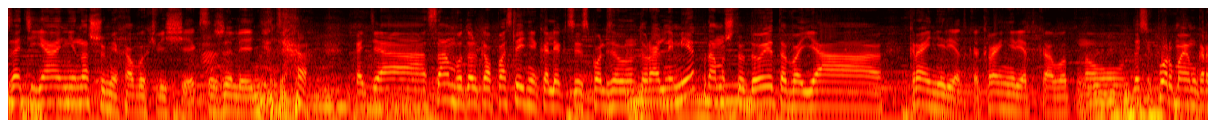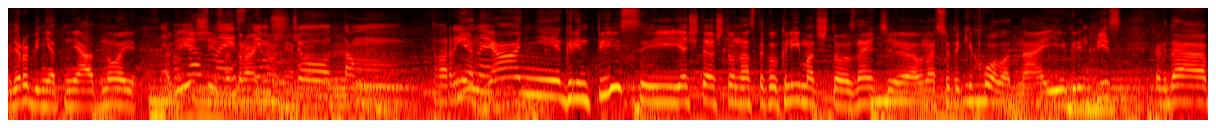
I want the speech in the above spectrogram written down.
Знаете, я не ношу меховых вещей, к сожалению, да. Хотя сам вот только в последней коллекции использовал натуральный мех, потому что до этого я крайне редко, крайне редко. Вот, ну, до сих пор в моем гардеробе нет ни одной Це вещи из пов'язане з тим, натурального меха. що там тварини. Нет, я не Greenpeace, и я считаю, что у нас такой климат, что, знаете, у нас все-таки холодно. И Greenpeace, когда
